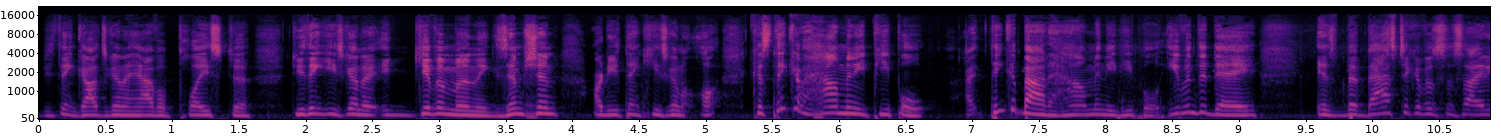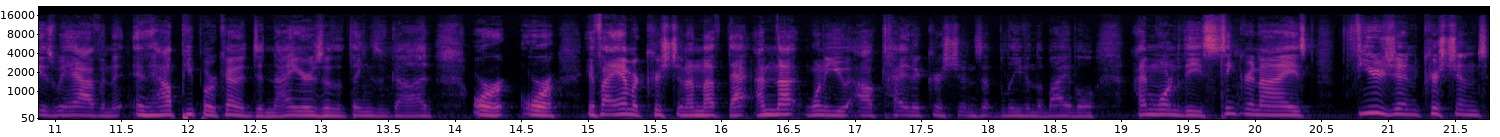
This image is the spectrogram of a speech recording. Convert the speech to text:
Do you think God's going to have a place to? Do you think He's going to give him an exemption, or do you think He's going to? Because think of how many people. I think about how many people, even today, as bombastic of a society as we have, and, and how people are kind of deniers of the things of God, or or if I am a Christian, I'm not that. I'm not one of you Al Qaeda Christians that believe in the Bible. I'm one of these synchronized fusion Christians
